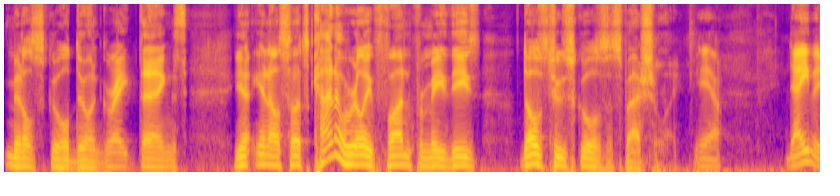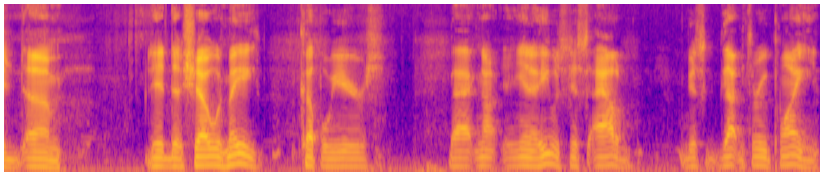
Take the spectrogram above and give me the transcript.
middle school, doing great things. You, you know, so it's kind of really fun for me. These those two schools especially. Yeah, David um, did the show with me a couple years back. Not you know he was just out of just gotten through playing.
